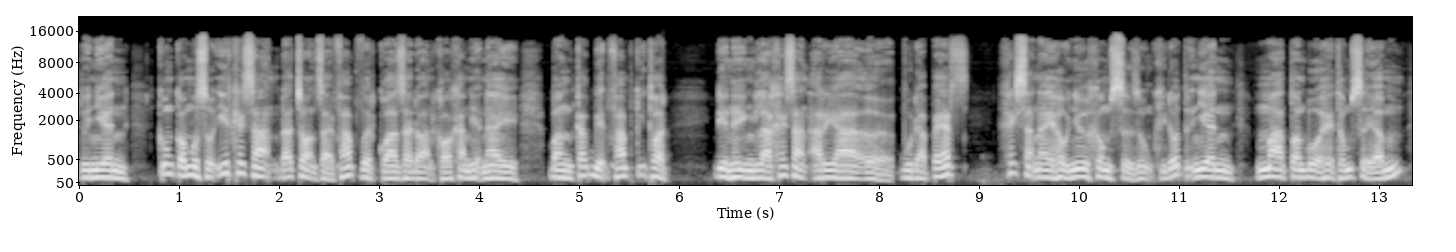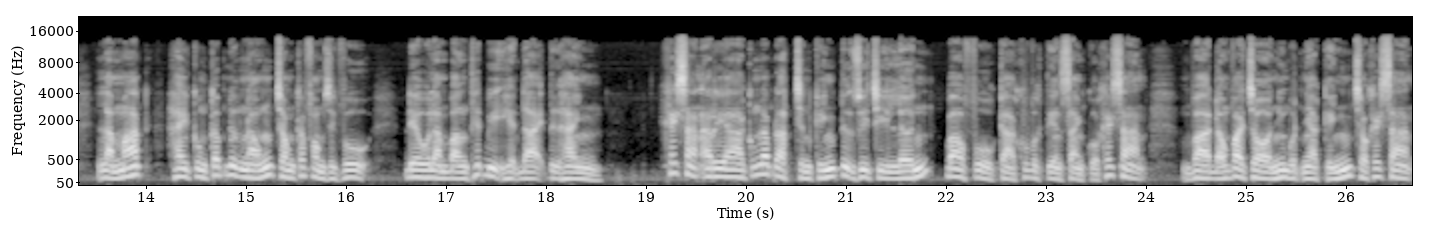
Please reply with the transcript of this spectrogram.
Tuy nhiên, cũng có một số ít khách sạn đã chọn giải pháp vượt qua giai đoạn khó khăn hiện nay bằng các biện pháp kỹ thuật. Điển hình là khách sạn Aria ở Budapest Khách sạn này hầu như không sử dụng khí đốt tự nhiên mà toàn bộ hệ thống sưởi ấm, làm mát hay cung cấp nước nóng trong các phòng dịch vụ đều làm bằng thiết bị hiện đại tự hành. Khách sạn Aria cũng lắp đặt trần kính tự duy trì lớn bao phủ cả khu vực tiền sảnh của khách sạn và đóng vai trò như một nhà kính cho khách sạn.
